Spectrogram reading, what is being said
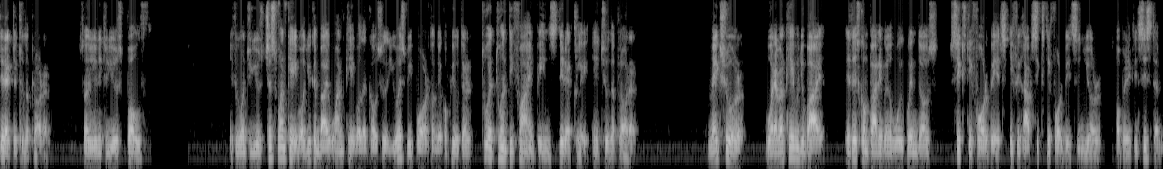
directly to the plotter. So you need to use both if you want to use just one cable, you can buy one cable that goes to the USB port on your computer to a 25 pins directly into the plotter. Make sure whatever cable you buy, it is compatible with Windows 64 bits if you have 64 bits in your operating system.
